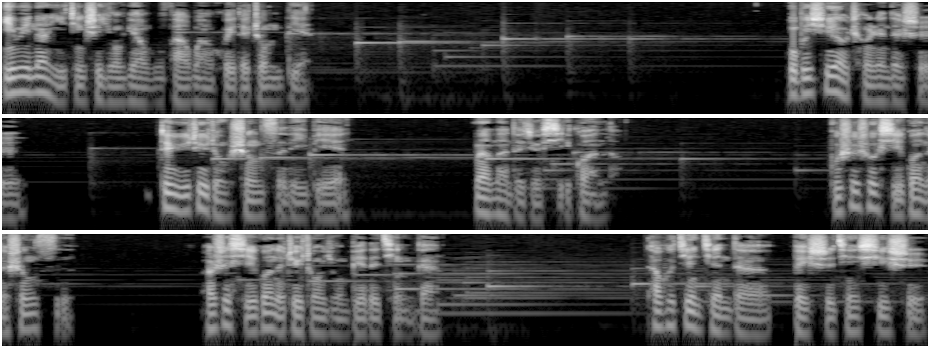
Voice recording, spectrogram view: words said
因为那已经是永远无法挽回的终点。我必须要承认的是，对于这种生死离别，慢慢的就习惯了。不是说习惯了生死，而是习惯了这种永别的情感。它会渐渐的被时间稀释，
